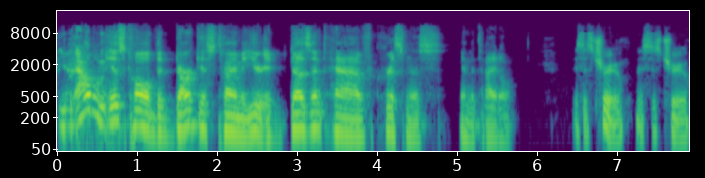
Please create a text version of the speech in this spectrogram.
your album is called The Darkest Time of Year. It doesn't have Christmas in the title. This is true. This is true.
